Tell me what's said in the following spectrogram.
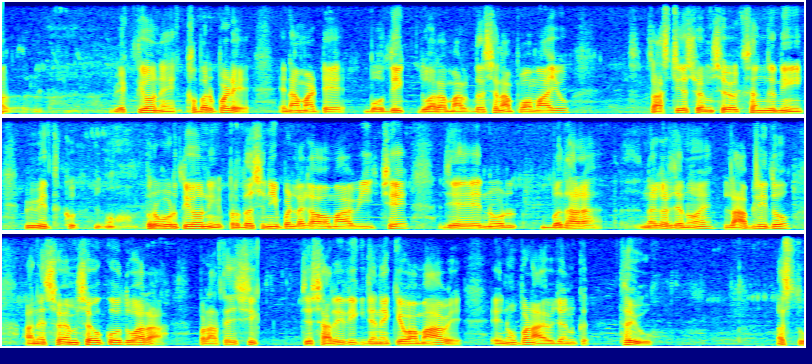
વ્યક્તિઓને ખબર પડે, એના માટે બૌદ્ધિક દ્વારા માર્ગદર્શન આપવામાં આવ્યું. રાષ્ટ્રીય સ્વયંસેવક સંઘની વિવિધ પ્રવૃત્તિઓની પ્રદર્શની પણ લગાવવામાં આવી છે, જેનો બધા નગરજનોએ લાભ લીધો અને સ્વયંસેવકો દ્વારા પ્રાદેશિક જે શારીરિક જેને કહેવામાં આવે, એનું પણ આયોજન થયું. અસ્તુ.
